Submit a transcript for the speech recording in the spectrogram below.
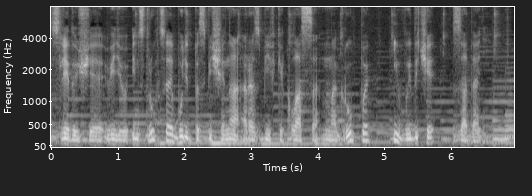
Следующая видеоинструкция будет посвящена разбивке класса на группы и выдаче заданий.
